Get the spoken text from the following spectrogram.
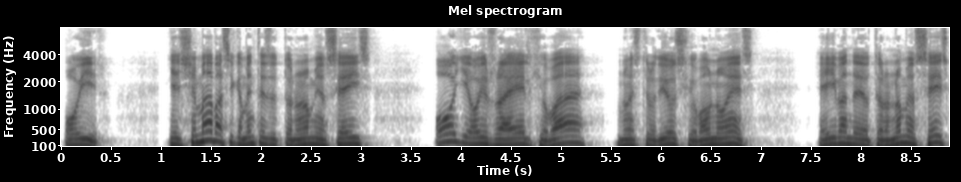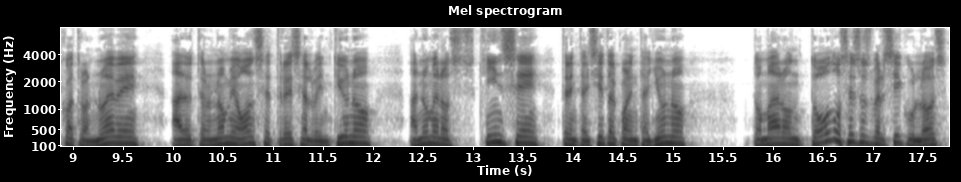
oír. Y el Shema básicamente es Deuteronomio 6, Oye, oh Israel, Jehová, nuestro Dios, Jehová uno es. E iban de Deuteronomio 6, 4 al 9, a Deuteronomio 11, 13 al 21, a números 15, 37 al 41. Tomaron todos esos versículos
